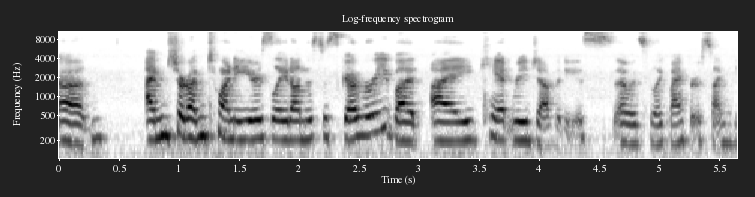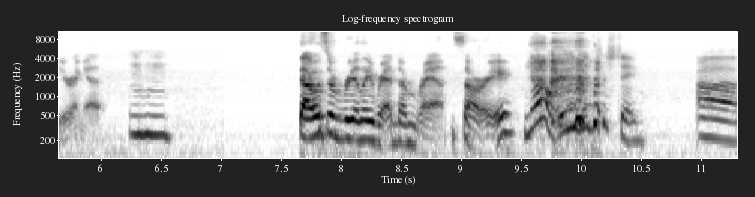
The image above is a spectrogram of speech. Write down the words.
Um, I'm sure I'm 20 years late on this discovery, but I can't read Japanese. so it's like my first time hearing it. Mhm. That was a really random rant. Sorry. No, it was interesting. uh,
